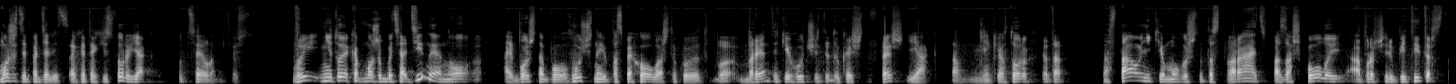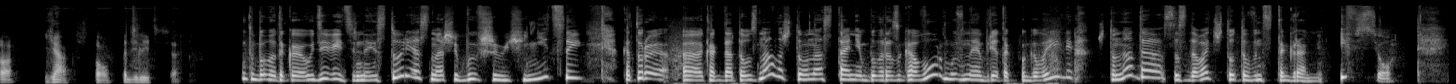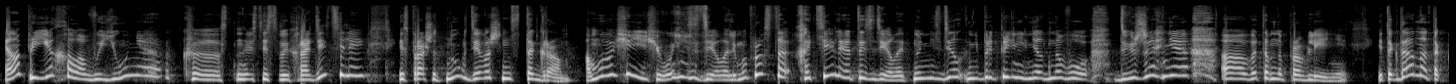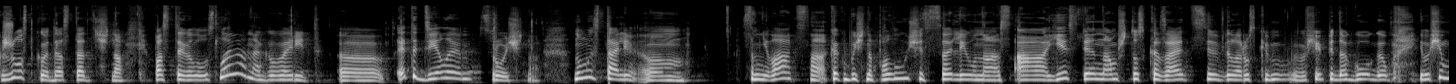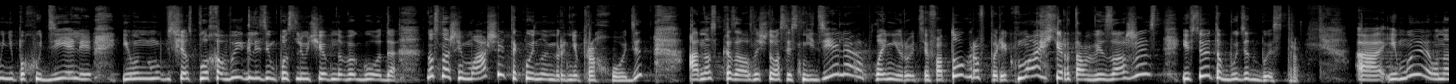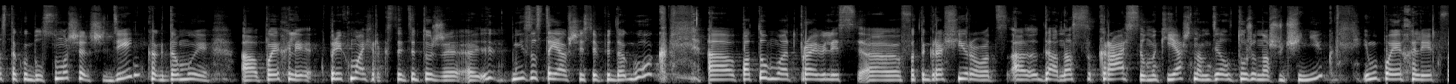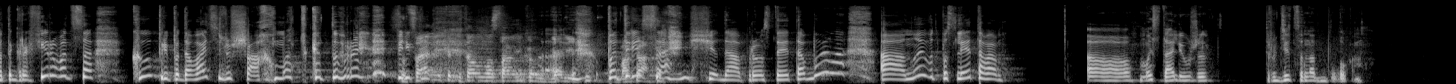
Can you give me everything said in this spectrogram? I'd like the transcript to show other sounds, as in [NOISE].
можете падзяліцца гэтай гісторыі як у цэлым то есть вы не тое каб можа быць адзіныя но айбольш на бо гучны паспяхова ваш такой вот бренд які гучыць education fresh як там нейкіх которых это настаўнікі могуць что-то ствараць па-за школай апроч рэпетытарства як что подзяліцеся Это была такая удивительная история с нашей бывшей ученицей, которая э, когда-то узнала, что у нас с Таней был разговор, мы в ноябре так поговорили, что надо создавать что-то в Инстаграме. И все. И она приехала в июне к, навестить своих родителей и спрашивает, ну где ваш Инстаграм? А мы вообще ничего не сделали. Мы просто хотели это сделать, но не, сдел... не предприняли ни одного движения а, в этом направлении. И тогда она так жестко достаточно поставила условия. Она говорит, э, это делаем срочно. Но мы стали... Сомневаться, как обычно, получится ли у нас, а если нам что сказать белорусским вообще педагогам, и вообще мы не похудели, и мы сейчас плохо выглядим после учебного года. Но с нашей Машей такой номер не проходит. Она сказала, значит, у вас есть неделя, планируйте фотограф, парикмахер, там визажист, и все это будет быстро. А, и мы, у нас такой был сумасшедший день, когда мы а, поехали к парикмахеру, кстати, тоже э, несостоявшийся педагог, а, потом мы отправились отправились э, фотографироваться. А, да, нас красил, макияж нам делал тоже наш ученик. И мы поехали фотографироваться к преподавателю шахмат, который... [LAUGHS] Социальный капитал наставников [LAUGHS] Потрясающе, да, просто это было. А, ну и вот после этого а, мы стали уже трудиться над блогом.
